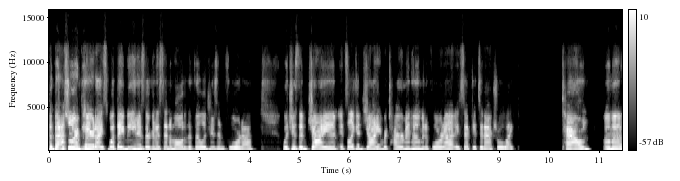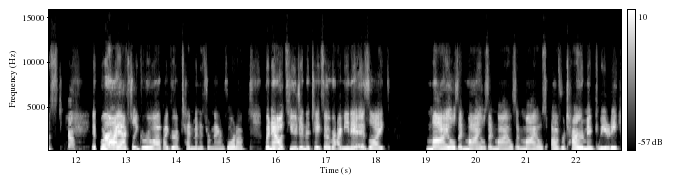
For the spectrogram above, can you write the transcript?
The Bachelor in Paradise, what they mean is they're gonna send them all to the villages in Florida, which is a giant. It's like a giant retirement home in Florida, except it's an actual like town mm-hmm. almost. Yeah. It's where I actually grew up. I grew up 10 minutes from there in Florida. But now it's huge and it takes over. I mean, it is like miles and miles and miles and miles of retirement community.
